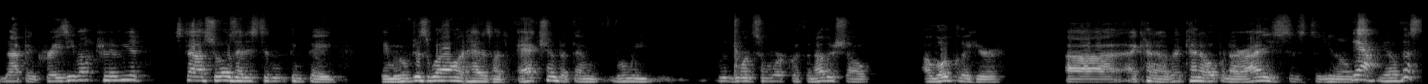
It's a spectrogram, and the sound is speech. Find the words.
not been crazy about trivia style shows. I just didn't think they they moved as well and had as much action. But then when we were doing some work with another show uh, locally here, uh, I kind of it kind of opened our eyes as to you know Yeah. you know this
